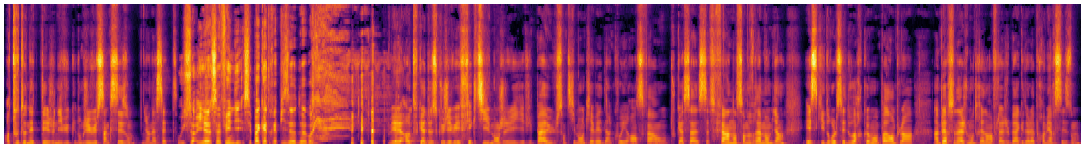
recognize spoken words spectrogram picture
en toute honnêteté, je n'ai vu, donc j'ai vu cinq saisons, il y en a sept. Oui, ça, fait une, c'est pas quatre épisodes, Mais en tout cas, de ce que j'ai vu, effectivement, j'ai pas eu le sentiment qu'il y avait d'incohérence. Enfin, en tout cas, ça, ça fait un ensemble vraiment bien. Et ce qui est drôle, c'est de voir comment, par exemple, un, un, personnage montré dans un flashback de la première saison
